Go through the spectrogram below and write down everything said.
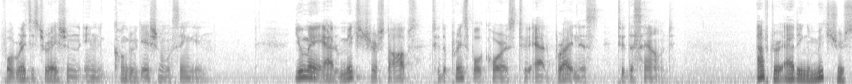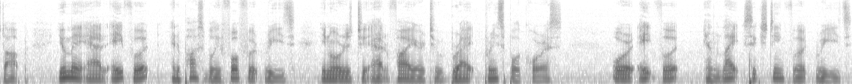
for registration in congregational singing. You may add mixture stops to the principal chorus to add brightness to the sound. After adding a mixture stop, you may add 8 foot and possibly 4 foot reeds in order to add fire to a bright principal chorus, or 8 foot and light 16 foot reeds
